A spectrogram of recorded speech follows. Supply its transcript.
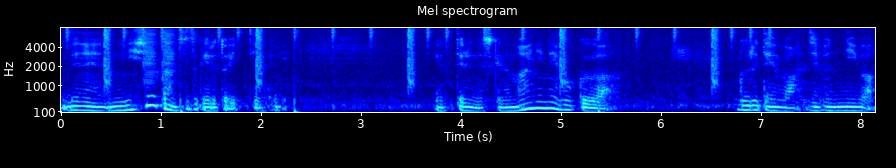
でね2週間続けるといいっていうふうに言ってるんですけど前にね僕はグルテンは自分には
